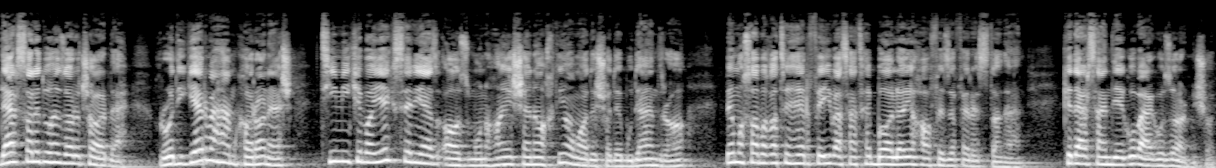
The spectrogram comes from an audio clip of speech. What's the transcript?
در سال 2014 رودیگر و همکارانش تیمی که با یک سری از آزمونهای شناختی آماده شده بودند را به مسابقات حرفه‌ای و سطح بالای حافظه فرستادند که در سندیگو برگزار می‌شد.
